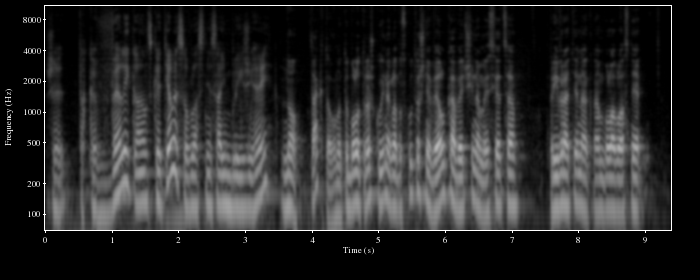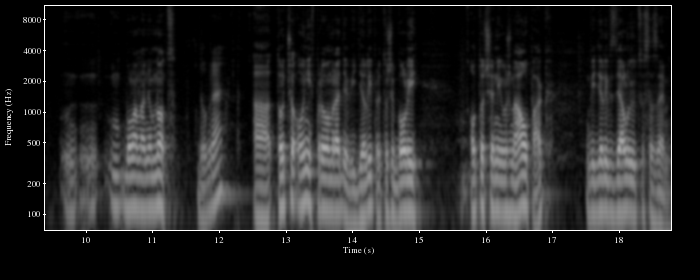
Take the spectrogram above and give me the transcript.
že také velikánske teleso vlastne sa im blíži, hej? No, takto. Ono to bolo trošku inak, lebo skutočne veľká väčšina mesiaca privratená k nám bola vlastne, bola na ňom noc. Dobre. A to, čo oni v prvom rade videli, pretože boli otočení už naopak, videli vzdialujúcu sa Zem.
